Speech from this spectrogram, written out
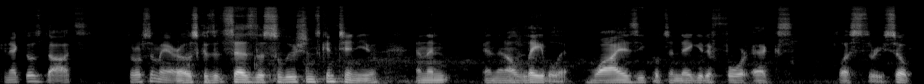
connect those dots, throw some arrows because it says the solutions continue, and then and then I'll label it. Y is equal to negative 4x plus 3. So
